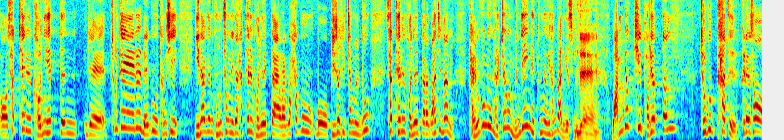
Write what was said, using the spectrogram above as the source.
어, 사퇴를 건의했던 이제 총대를 메고 당시 이낙연 국무총리가 사퇴를 권유했다라고 하고 뭐 비서실장들도 사퇴를 권유했다라고 하지만 결국은 그 결정은 문재인 대통령이 한 거 아니겠습니까? 네. 완벽히 버렸던 조국 카드. 그래서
